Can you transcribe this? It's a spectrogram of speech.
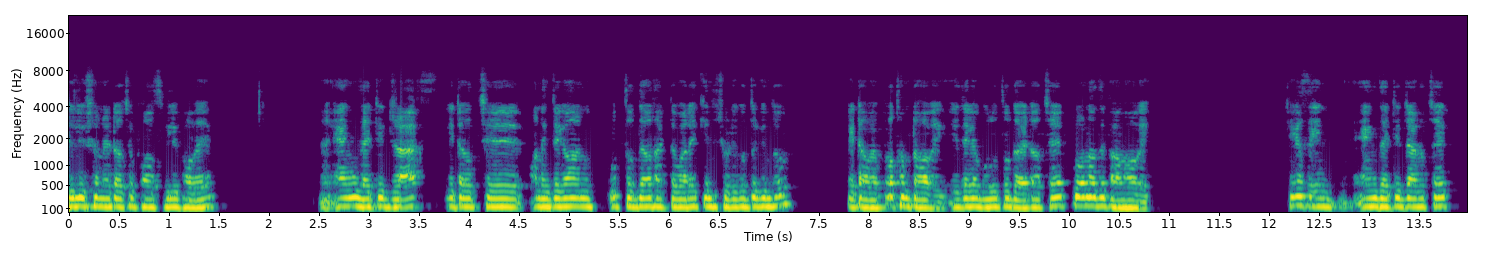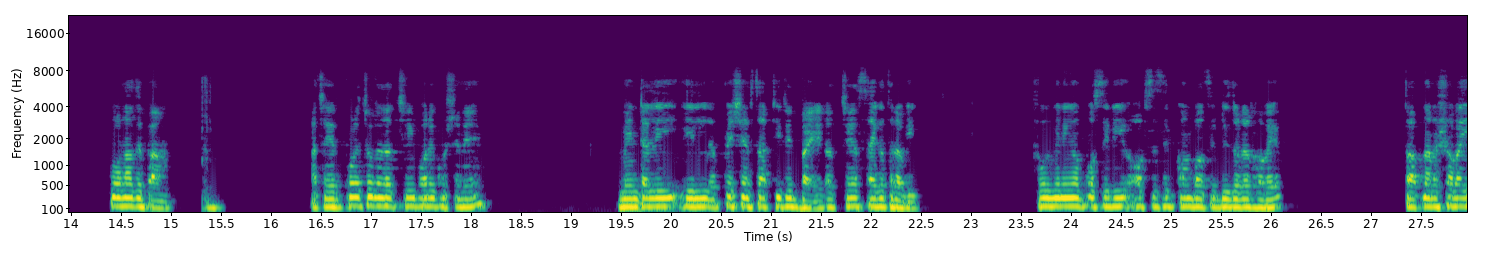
ডিলিউশন এটা হচ্ছে ফলস বিলিফ হবে। অ্যাংজাইটি ড্রাগস এটা হচ্ছে অনেক জায়গায় উত্তর দেওয়া থাকতে পারে, কিন্তু সঠিক উত্তর কিন্তু এটা হবে, প্রথমটা হবে। এই জায়গায় ভুল উত্তর দেওয়া এটা হচ্ছে ক্লোনাজেপাম হবে। ঠিক আছে? অ্যাংজাইটি ড্রাগ হচ্ছে ক্লোনাজেপাম আচ্ছা এরপরে চলে যাচ্ছি পরে কোশ্চেনে mentally ill patients are treated by এটা হচ্ছে psychotherapy full meaning of OCD obsessive compulsive disorder হবে। তো আপনারা সবাই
